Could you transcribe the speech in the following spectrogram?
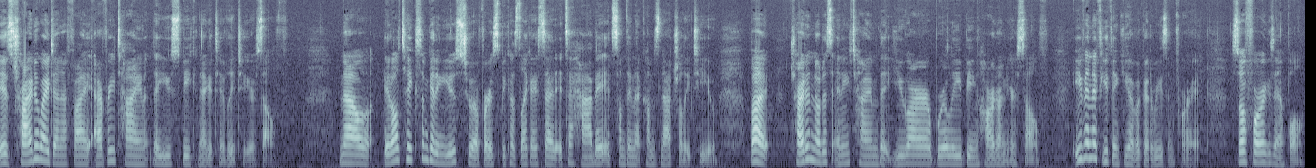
is try to identify every time that you speak negatively to yourself. Now, it'll take some getting used to at first because, like I said, it's a habit, it's something that comes naturally to you. But try to notice any time that you are really being hard on yourself, even if you think you have a good reason for it. So, for example,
